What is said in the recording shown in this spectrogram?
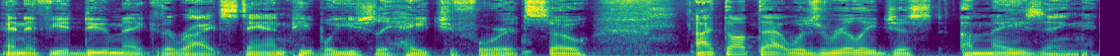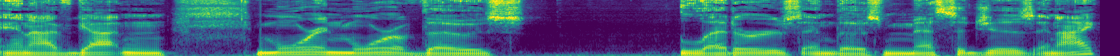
And if you do make the right stand people usually hate you for it. So i thought that was really just amazing. And i've gotten more and more of those letters and those messages. And I,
